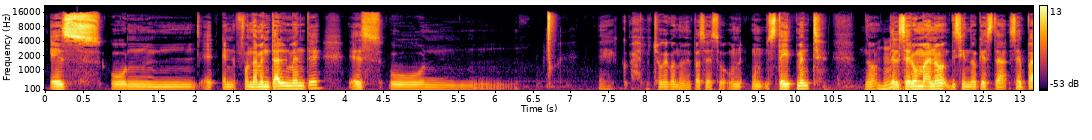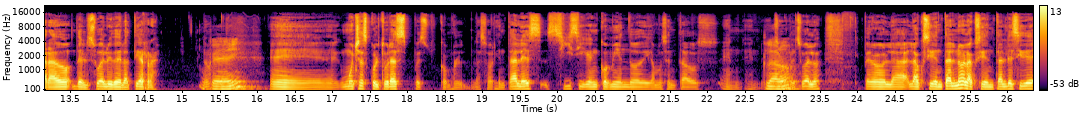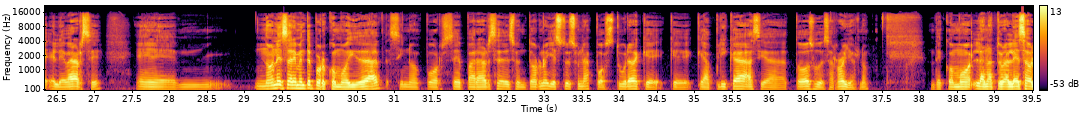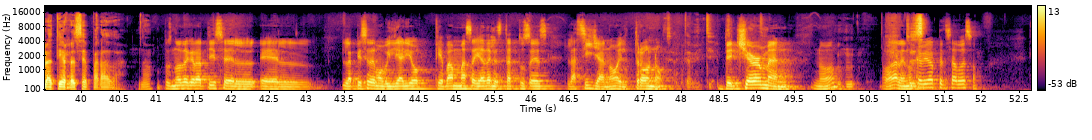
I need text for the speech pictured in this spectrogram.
es un. en- en- fundamentalmente es un. eh, me choca cuando me pasa eso. Un, un statement, ¿no? Del ser humano diciendo que está separado del suelo y de la tierra. ¿no? Ok. Eh, muchas culturas, pues como las orientales, sí siguen comiendo, digamos, sentados en, en- Claro. sobre el suelo, pero la, la occidental no, la occidental decide elevarse, eh, no necesariamente por comodidad, sino por separarse de su entorno, y esto es una postura que, que- que aplica hacia todo su desarrollo, ¿no? De cómo la naturaleza o la tierra es separada, ¿no? Pues no de gratis el, el- la pieza de mobiliario que va más allá del estatus es la silla, ¿no? El trono. Exactamente. The chairman, ¿no? Órale, nunca había pensado eso.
